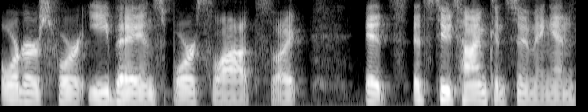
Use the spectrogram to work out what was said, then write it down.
orders for eBay and Sportlots, like it's it's too time consuming and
